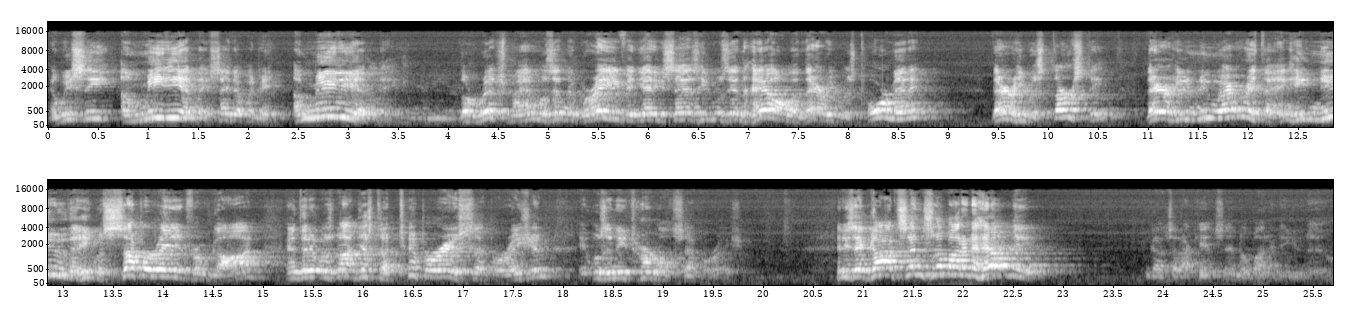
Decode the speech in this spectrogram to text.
And we see immediately, say that with me, immediately, the rich man was in the grave and yet he says he was in hell and there he was tormented, there he was thirsty, there he knew everything. He knew that he was separated from God and that it was not just a temporary separation, it was an eternal separation. And he said, God, send somebody to help me. And God said, I can't send nobody to you now.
